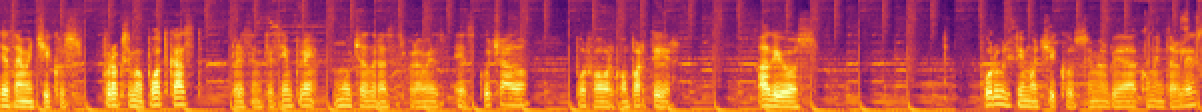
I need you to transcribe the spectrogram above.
ya saben chicos, próximo podcast, presente simple. Muchas gracias por haber escuchado. Por favor compartir. Adiós. Por último chicos, se me olvida comentarles.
